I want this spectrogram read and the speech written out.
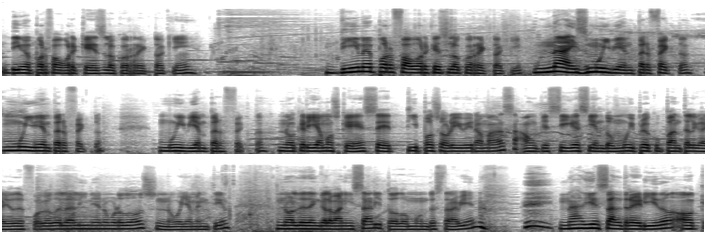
Dime por favor qué es lo correcto aquí. Dime por favor qué es lo correcto aquí. Nice, muy bien, perfecto. Muy bien, perfecto. Muy bien, perfecto. No queríamos que ese tipo sobreviviera más, aunque sigue siendo muy preocupante el gallo de fuego de la línea número 2, no voy a mentir. No le den galvanizar y todo el mundo estará bien. Nadie saldrá herido. Ok,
